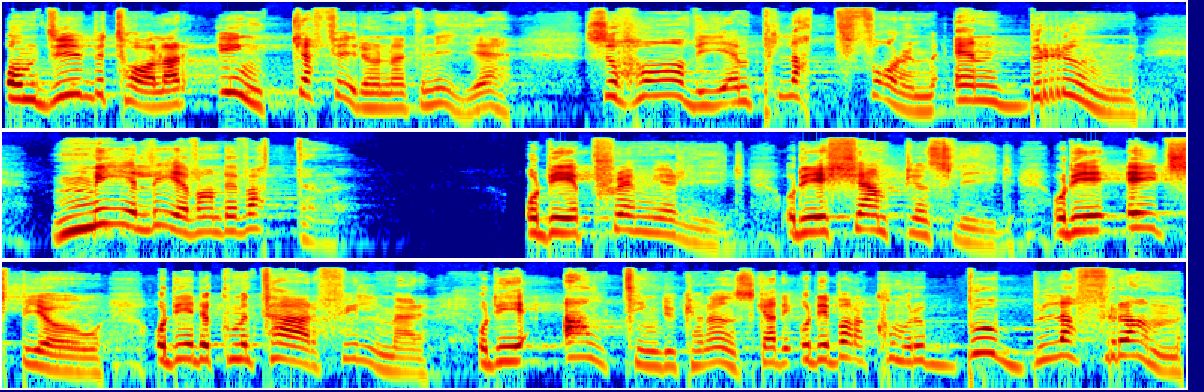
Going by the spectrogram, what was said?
Om du betalar ynka 499 så har vi en plattform, en brunn med levande vatten. Och det är Premier League, och det är Champions League, och det är HBO, och det är dokumentärfilmer och det är allting du kan önska dig. Och det bara kommer att bubbla fram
